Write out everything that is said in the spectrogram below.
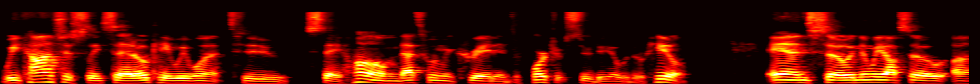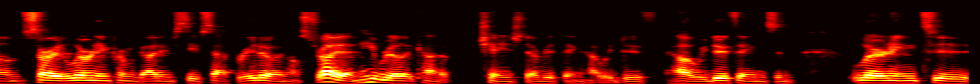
we consciously said, okay, we want to stay home. That's when we created the portrait studio with Raheel. And so, and then we also um, started learning from a guy named Steve Saporito in Australia, and he really kind of changed everything how we do how we do things and learning to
